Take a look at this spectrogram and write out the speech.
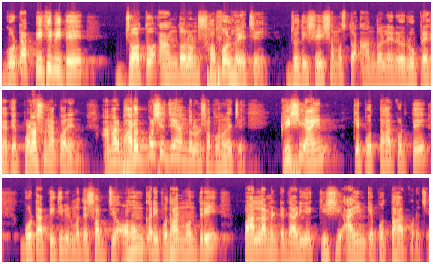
গোটা পৃথিবীতে যত আন্দোলন সফল হয়েছে, যদি সেই সমস্ত আন্দোলনের রূপরেখাকে পড়াশোনা করেন, আমার ভারতবর্ষে যে আন্দোলন সফল হয়েছে, কৃষি আইনকে প্রত্যাহার করতে গোটা পৃথিবীর মধ্যে সবচেয়ে অহংকারী প্রধানমন্ত্রী পার্লামেন্টে দাঁড়িয়ে কৃষি আইনকে প্রত্যাহার করেছে।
